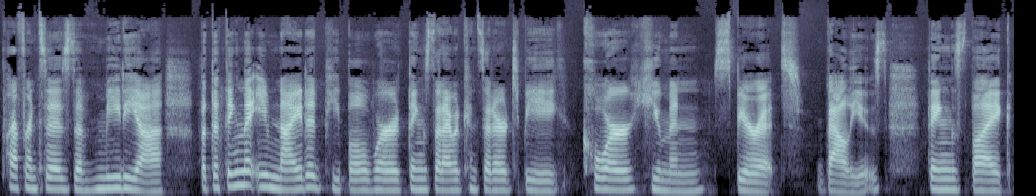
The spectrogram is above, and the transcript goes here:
preferences of media, but the thing that united people were things that I would consider to be core human spirit values. Things like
